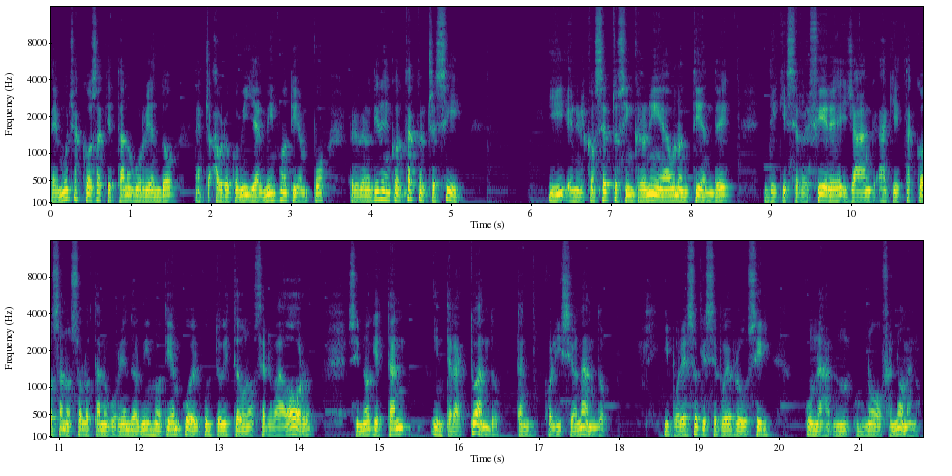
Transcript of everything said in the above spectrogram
hay muchas cosas que están ocurriendo, abro comillas, al mismo tiempo, pero que no tienen contacto entre sí. Y en el concepto de sincronía uno entiende de que se refiere Yang a que estas cosas no solo están ocurriendo al mismo tiempo desde el punto de vista de un observador, sino que están interactuando, están colisionando. Y por eso que se puede producir un nuevo fenómeno.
